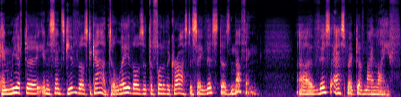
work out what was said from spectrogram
And we have to, in a sense, give those to God, to lay those at the foot of the cross, to say, This does nothing. Uh, this aspect of my life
